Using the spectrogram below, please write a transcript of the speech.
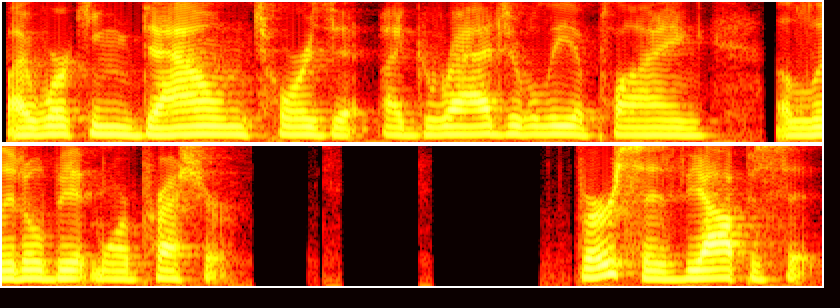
by working down towards it, by gradually applying a little bit more pressure, versus the opposite.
